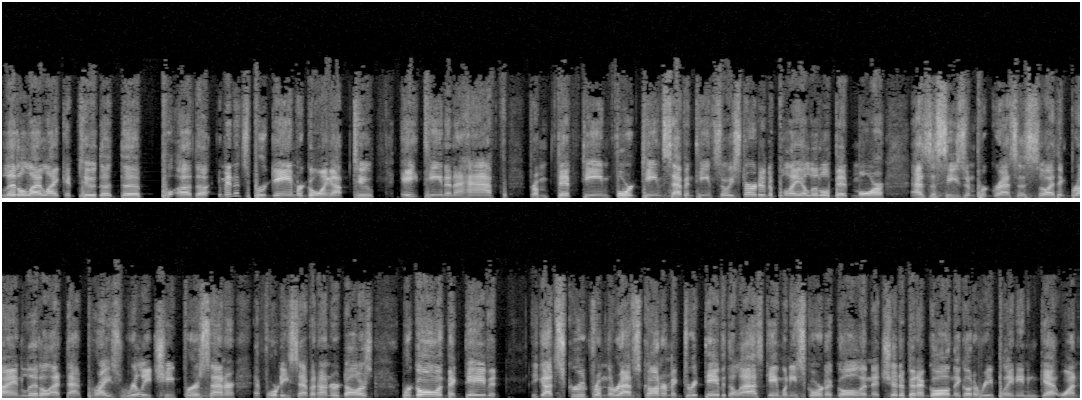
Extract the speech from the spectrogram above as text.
Little, I like it too. The the uh, the minutes per game are going up to 18 and a half from 15, 14, 17. So he started to play a little bit more as the season progresses. So I think Bryan Little at that price, really cheap for a center at $4,700. We're going with McDavid. He got screwed from the refs, Connor McDavid, the last game when he scored a goal, and it should have been a goal, and they go to replay and he didn't get one.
